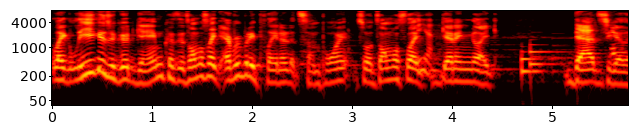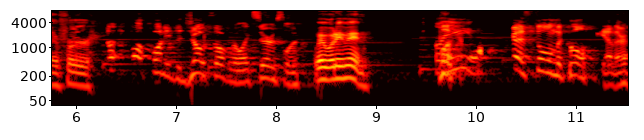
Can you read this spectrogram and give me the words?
Like League is a good game because it's almost like everybody played it at some point, so it's almost like Yeah. getting like dads together for. That's not funny. The joke's over. Like seriously. Wait, what do you mean? What Look, you? You guys still in the call together?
